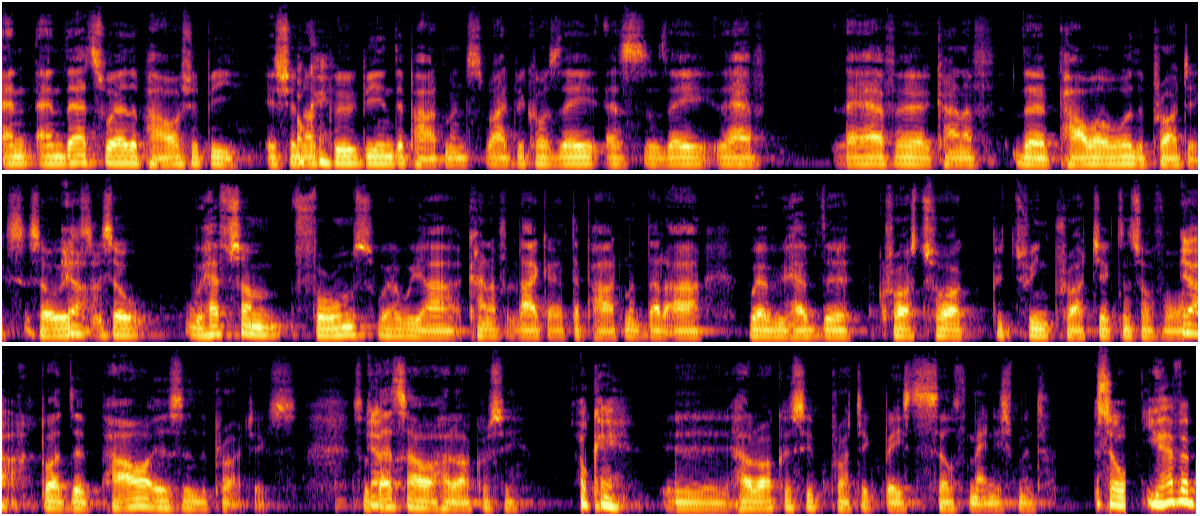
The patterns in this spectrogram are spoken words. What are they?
And, and that's where the power should be. It should Okay. not be, in departments, right? Because they, as they, they have, they have a kind of the power over the projects. So it's, Yeah. so we have some forums where we are kind of like a department that are where we have the crosstalk between projects and so forth. Yeah. But the power is in the projects. So Yeah. that's our holacracy. Okay. Uh, holacracy project based self management. So you have a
